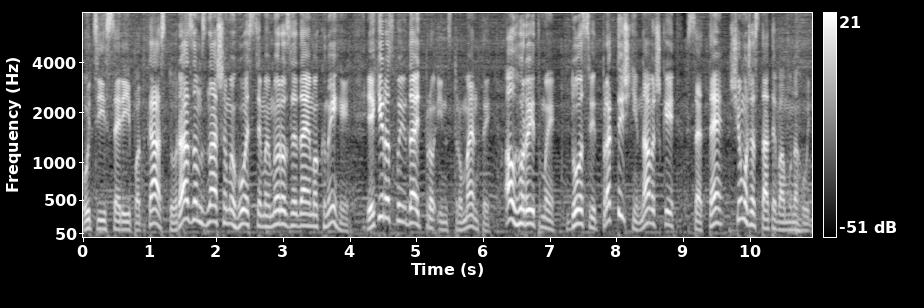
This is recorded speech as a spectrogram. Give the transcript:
У цій серії подкасту разом з нашими гостями ми розглядаємо книги, які розповідають про інструменти, алгоритми, досвід, практичні навички, все те, що може стати вам у нагоді.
